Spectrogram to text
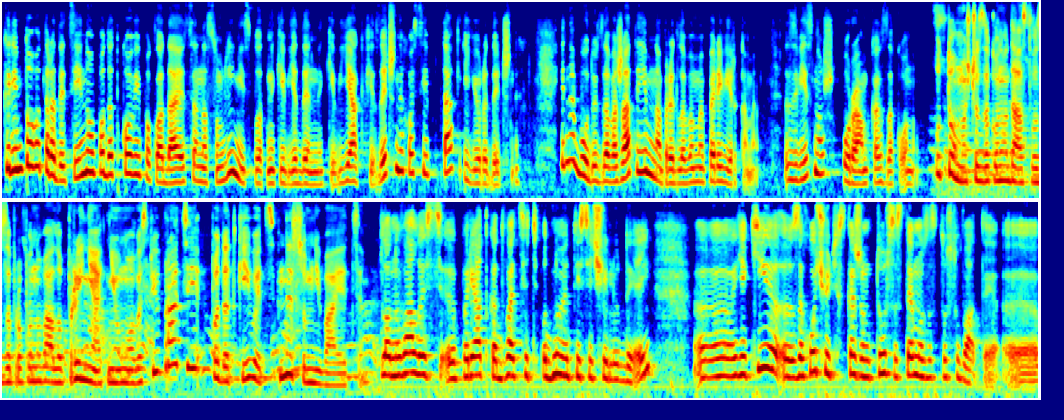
Крім того, традиційно податкові покладаються на сумлінність платників єдинників як фізичних осіб, так і юридичних. І не будуть заважати їм набридливими перевірками. Звісно ж, у рамках закону. У тому, що законодавство запропонувало прийнятні умови співпраці, податківець не сумнівається. Планувалось е, порядка 21 тисячі людей. Е, які е, захочуть, скажімо, ту систему застосувати. Е,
